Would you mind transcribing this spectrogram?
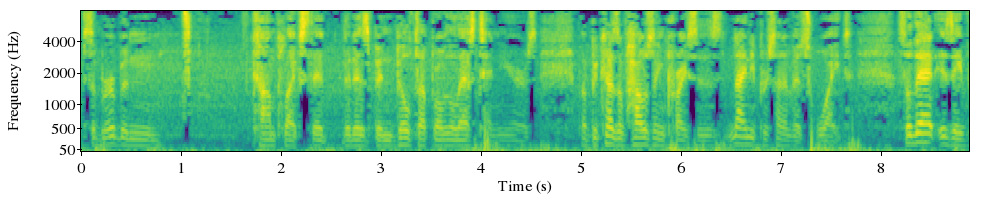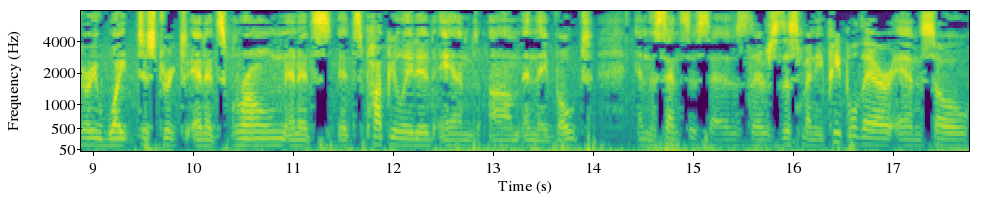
suburban complex that, that has been built up over the last 10 years. But because of housing prices, 90% of it's white. So that is a very white district and it's grown and it's, it's populated and, um, and they vote and the census says there's this many people there and so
